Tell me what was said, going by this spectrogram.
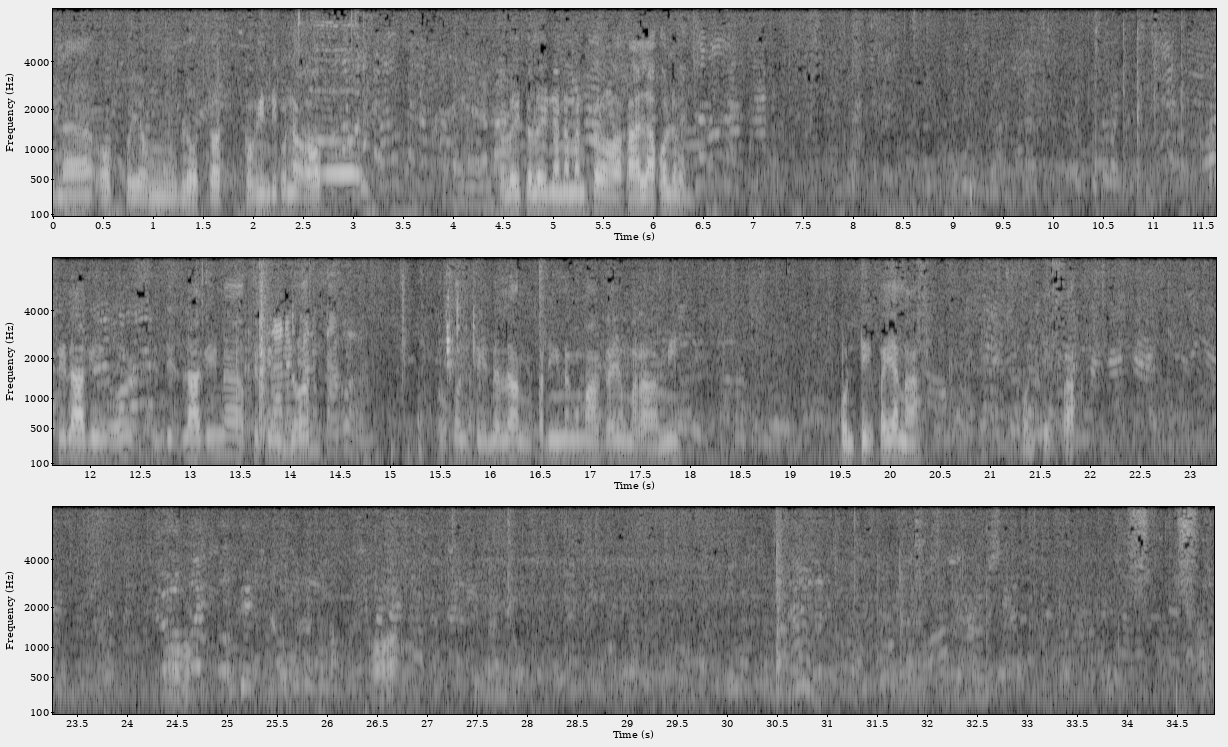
na off ko yung Bluetooth. Kung hindi ko na off, tuloy-tuloy na naman to. Akala ko lang Kasi lagi or hindi lagi na pipindot. Ah? O konti na lang. Kaninang umaga yung marami. Kunti pa yan ah. Kunti pa. Oh. Oh.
